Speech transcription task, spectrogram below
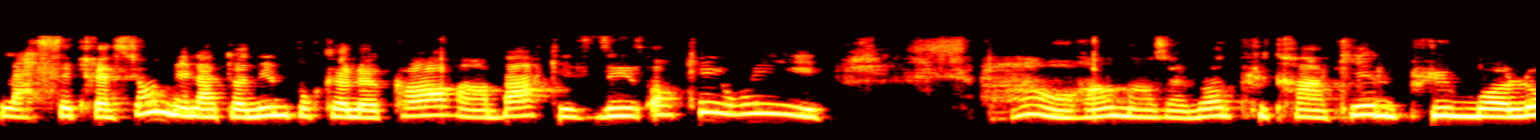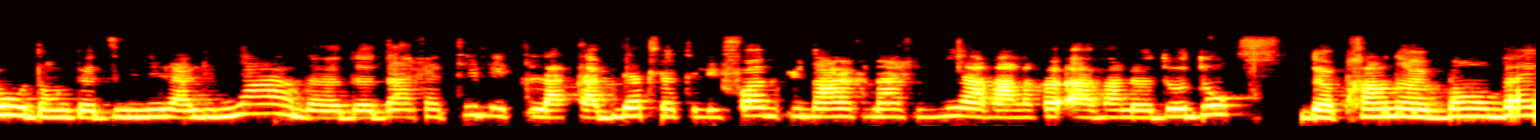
la sécrétion de mélatonine pour que le corps embarque et se dise, OK, oui, ah, on rentre dans un mode plus tranquille, plus mollo, donc de diminuer la lumière, de d'arrêter la tablette, le téléphone une heure, une heure et demie avant le, dodo, de prendre un bon bain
